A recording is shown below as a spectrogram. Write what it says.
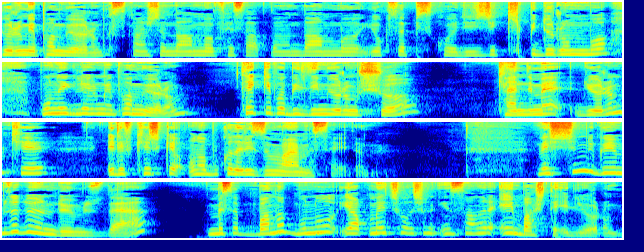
Yorum yapamıyorum. Kıskançlığından mı, fesatlığından mı yoksa psikolojik bir durum mu? Bununla ilgili yorum yapamıyorum. Tek yapabildiğim yorum şu. Kendime diyorum ki Elif keşke ona bu kadar izin vermeseydin. Ve şimdi günümüze döndüğümüzde mesela bana bunu yapmaya çalışan insanları en başta eliyorum.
